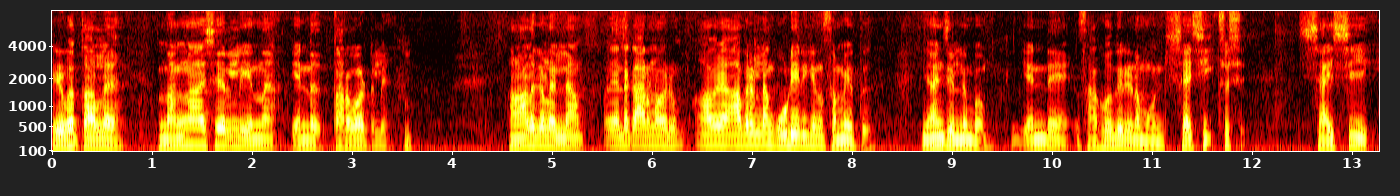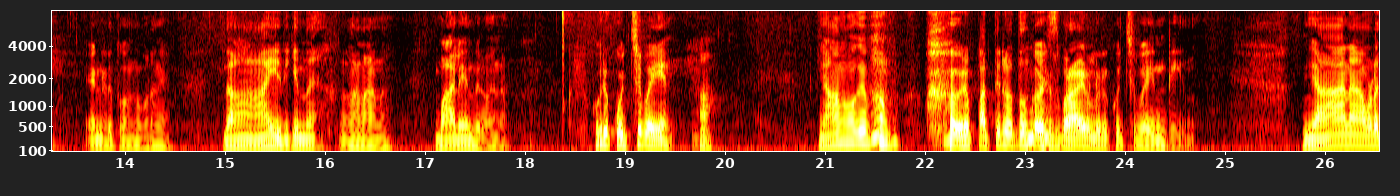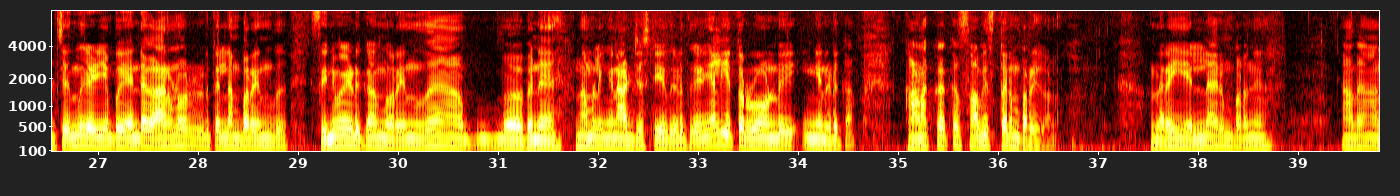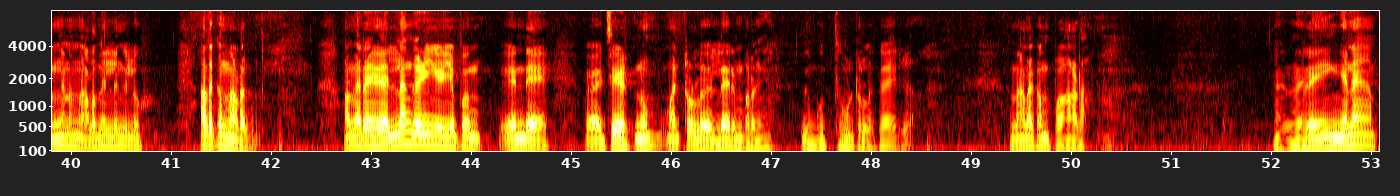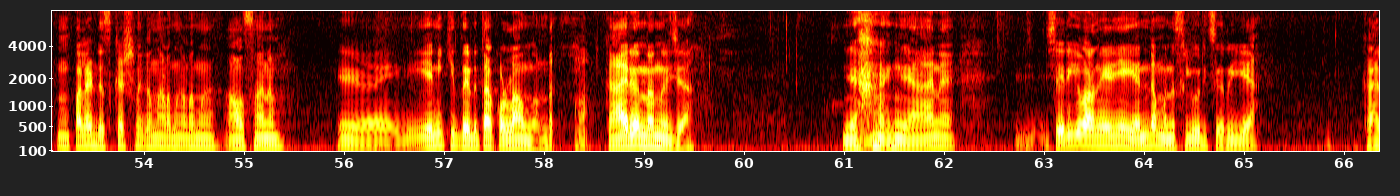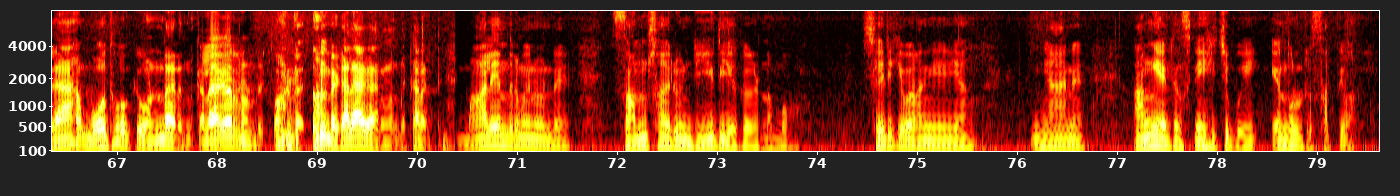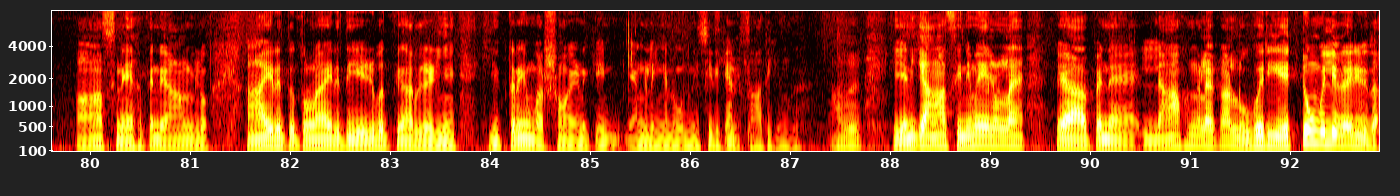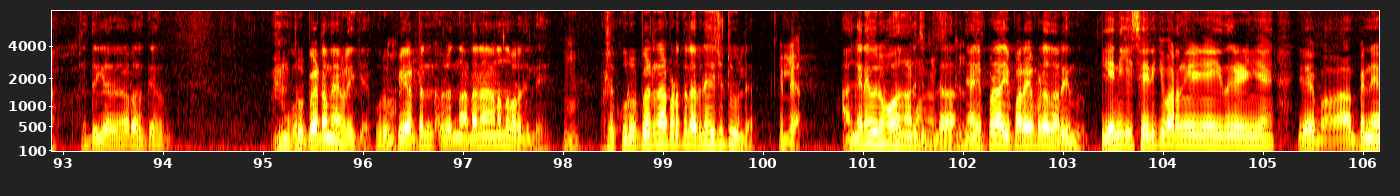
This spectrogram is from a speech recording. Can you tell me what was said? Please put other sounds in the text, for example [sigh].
എഴുപത്താറിൽ നങ്ങാശ്ശേരിൽ എന്ന എന്റെ തറവാട്ടിൽ ആളുകളെല്ലാം എന്റെ കാരണവരും അവർ അവരെല്ലാം കൂടിയിരിക്കുന്ന സമയത്ത് ഞാൻ ചെല്ലുമ്പം എന്റെ സഹോദരിയുടെ മോൻ ശശി ശശി. ശശി എന്റെ അടുത്ത് വന്ന് പറഞ്ഞ് ഇതാ ആയിരിക്കുന്ന ഇരിക്കുന്ന ആളാണ് ബാലേന്ദ്രമേനോൻ. ഒരു കൊച്ചു പയ്യൻ. ഞാൻ നോക്കിയപ്പം ഒരു പത്തിരുപത്തൊന്ന് വയസ്സ് പ്രായമുള്ളൊരു കൊച്ചു പെയിന്റ് ചെയ്യുന്നു ഞാൻ അവിടെ ചെന്ന് കഴിഞ്ഞപ്പോൾ എന്റെ കാരണവരുടെ അടുത്തെല്ലാം പറയുന്നത് സിനിമ എടുക്കാമെന്ന് പറയുന്നത് പിന്നെ നമ്മളിങ്ങനെ അഡ്ജസ്റ്റ് ചെയ്ത് എടുത്തു കഴിഞ്ഞാൽ ഇത്ര രൂപ കൊണ്ട് ഇങ്ങനെ എടുക്കാം. കണക്കൊക്കെ സവിസ്തരം പറയുകയാണ് അന്നേരം എല്ലാവരും പറഞ്ഞ് അത് അങ്ങനെ നടന്നില്ലെങ്കിലോ? അതൊക്കെ നടക്കും. അന്നേരം എല്ലാം കഴിഞ്ഞ് കഴിഞ്ഞപ്പം എന്റെ ചേട്ടനും മറ്റുള്ള എല്ലാവരും പറഞ്ഞ് ഇത് ബുദ്ധിമുട്ടുള്ള കാര്യമാണ് നടക്കാൻ പാടാം. അന്നേരം ഇങ്ങനെ പല ഡിസ്കഷനൊക്കെ നടന്ന് നടന്ന് അവസാനം ഏ, എനിക്കിത് എടുത്താൽ കൊള്ളാമെന്നുണ്ട് കാര്യം എന്താണെന്ന് വെച്ചാൽ ഞാൻ ഞാൻ ശരിക്കും പറഞ്ഞു കഴിഞ്ഞാൽ എന്റെ മനസ്സിലൊരു ചെറിയ കലാബോധമൊക്കെ ഉണ്ടായിരുന്നു. കലാകാരനുണ്ട്. ഉണ്ട് ഉണ്ട് കലാകാരനുണ്ട് കറക്റ്റ് ബാലേന്ദ്രമേനോന്റെ സംസാരവും രീതിയൊക്കെ കണ്ടുമ്പോൾ ശരിക്കും പറഞ്ഞു കഴിഞ്ഞാൽ ഞാൻ അങ്ങേയറ്റം സ്നേഹിച്ചു പോയി എന്നുള്ളൊരു സത്യമാണ്. ആ സ്നേഹത്തിന്റെ ആണല്ലോ. ആയിരത്തി തൊള്ളായിരത്തി എഴുപത്തി ആറ് കഴിഞ്ഞ് ഇത്രയും വർഷമായിട്ട് ഞങ്ങളിങ്ങനെ ഒന്നിച്ചിരിക്കാൻ സാധിക്കുന്നത്. അത് എനിക്ക് ആ സിനിമയിലുള്ള പിന്നെ ലാഭങ്ങളെക്കാൾ ഉപരി ഏറ്റവും വലിയ കാര്യം ഇതാണ് ശ്രദ്ധിക്കുക വേറെ സത്യം. കുറുപ്പേട്ടനെ വിളിക്കുക കുറുപ്പേട്ടൻ ഒരു നടനാണെന്ന് പറഞ്ഞില്ലേ? പക്ഷെ കുറുപ്പേട്ടൻ ആ പടത്തിൽ അഭിനയിച്ചിട്ടുമില്ല. ഇല്ല. അങ്ങനെ ഒരു മോഹം കാണിച്ചിട്ടില്ല. അതാണ് ഞാൻ ഇപ്പോഴാണ് ഈ പറയുമ്പോഴത് അറിയുന്നത്. എനിക്ക് ശരിക്കും പറഞ്ഞു കഴിഞ്ഞാൽ ഇത് കഴിഞ്ഞ് പിന്നെ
